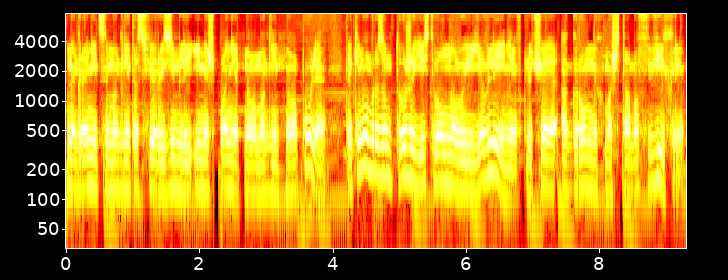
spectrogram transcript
На границе магнитосферы Земли и межпланетного магнитного поля таким образом тоже есть волновые явления, включая огромных масштабов вихри.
